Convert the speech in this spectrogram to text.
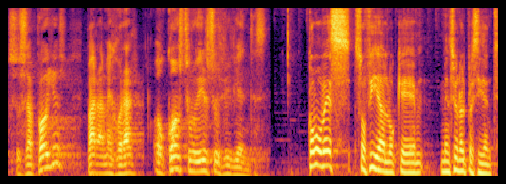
sus apoyos para mejorar o construir sus viviendas. ¿Cómo ves, Sofía, lo que menciona el presidente?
